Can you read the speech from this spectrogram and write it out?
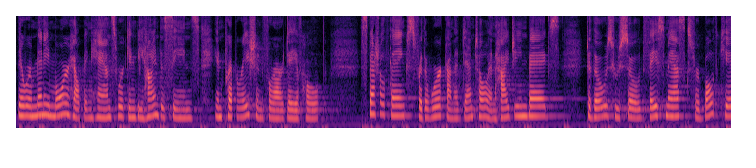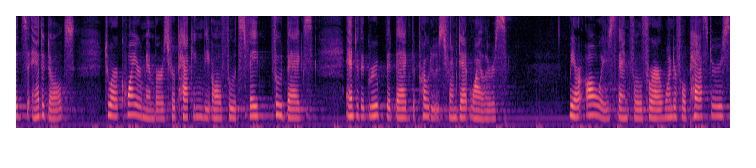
There were many more helping hands working behind the scenes in preparation for our Day of Hope. Special thanks for the work on the dental and hygiene bags, to those who sewed face masks for both kids and adults, to our choir members for packing the All Foods food bags, and to the group that bagged the produce from Detwiler's. We are always thankful for our wonderful pastors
